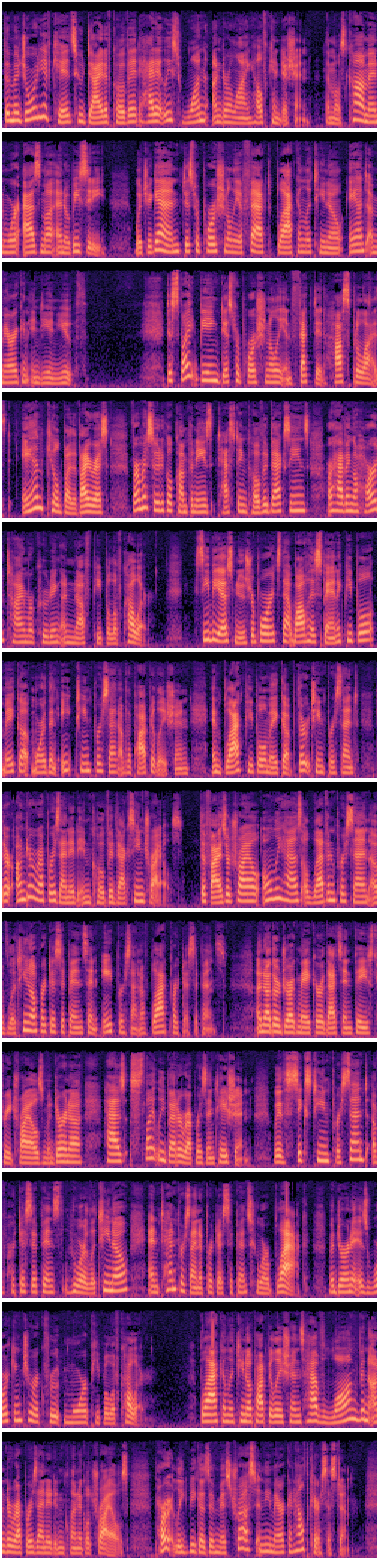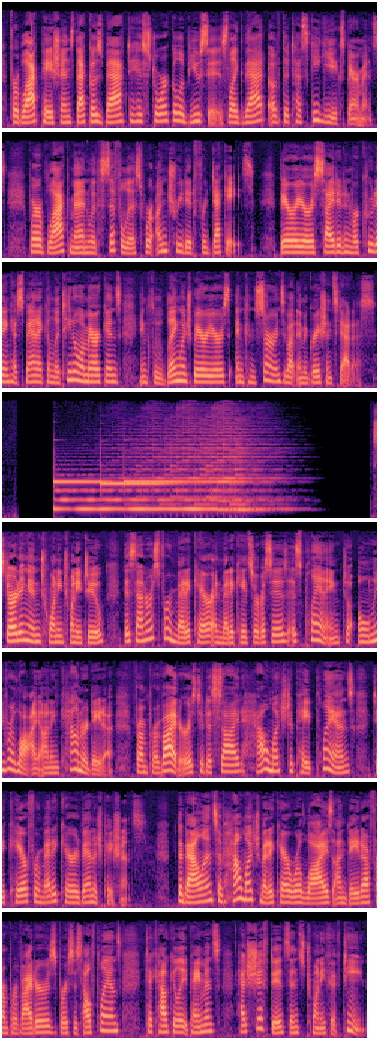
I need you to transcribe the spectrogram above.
The majority of kids who died of COVID had at least one underlying health condition. The most common were asthma and obesity, which again disproportionately affect Black and Latino and American Indian youth. Despite being disproportionately infected, hospitalized, and killed by the virus, pharmaceutical companies testing COVID vaccines are having a hard time recruiting enough people of color. CBS News reports that while Hispanic people make up more than 18% of the population and black people make up 13%, they're underrepresented in COVID vaccine trials. The Pfizer trial only has 11% of Latino participants and 8% of black participants. Another drug maker that's in phase 3 trials, Moderna, has slightly better representation, with 16% of participants who are Latino and 10% of participants who are black. Moderna is working to recruit more people of color. Black and Latino populations have long been underrepresented in clinical trials, partly because of mistrust in the American healthcare system. For Black patients, that goes back to historical abuses like that of the Tuskegee experiments, where Black men with syphilis were untreated for decades. Barriers cited in recruiting Hispanic and Latino Americans include language barriers and concerns about immigration status. Starting in 2022, the Centers for Medicare and Medicaid Services is planning to only rely on encounter data from providers to decide how much to pay plans to care for Medicare Advantage patients. The balance of how much Medicare relies on data from providers versus health plans to calculate payments has shifted since 2015.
